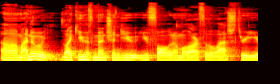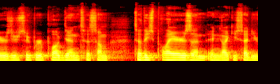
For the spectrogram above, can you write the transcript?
um, I know, like you have mentioned, you you followed MLR for the last three years. You're super plugged into some to these players, and, and like you said, you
